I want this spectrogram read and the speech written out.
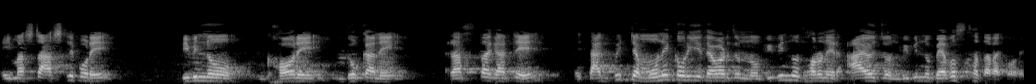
এই মাসটা আসলে পরে বিভিন্ন ঘরে, দোকানে, রাস্তাঘাটে এই তাকবিরটা মনে করিয়ে দেওয়ার জন্য বিভিন্ন ধরনের আয়োজন, বিভিন্ন ব্যবস্থা তারা করে।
